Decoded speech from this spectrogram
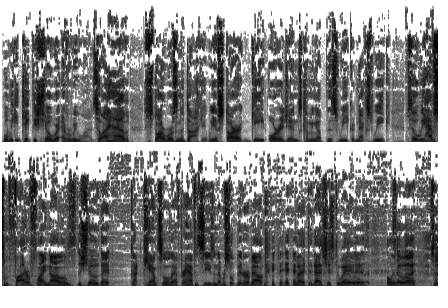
Well, we can take this show wherever we want. So I have Star Wars in the docket. We have Stargate Origins coming up this week or next week. So we have some Firefly novels, the show that got canceled after half a season that we're still bitter about, but that's just the way it is. little bit. Only a So, uh, so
